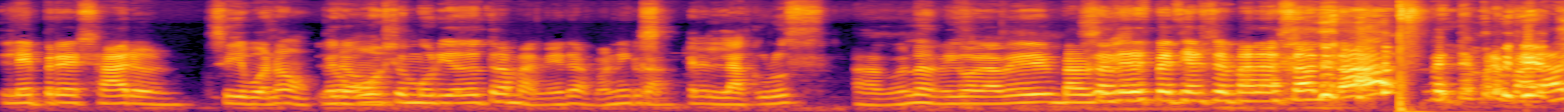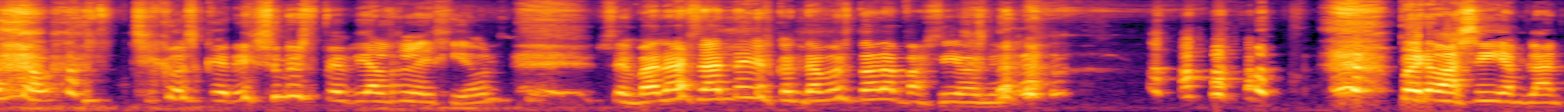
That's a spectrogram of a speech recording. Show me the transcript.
Le presaron. Sí, bueno, pero Luego se murió de otra manera, Mónica. en la cruz. Ah, bueno, digo, a ver, vamos a Sí. hacer especial Semana Santa. Vete preparando. Chicos, ¿queréis una especial religión? Semana Santa y os contamos toda la pasión. ¿eh? Pero así, en plan,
